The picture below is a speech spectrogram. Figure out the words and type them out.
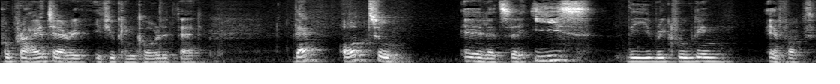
proprietary, if you can call it that. That ought to, uh, let's say, ease the recruiting effort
